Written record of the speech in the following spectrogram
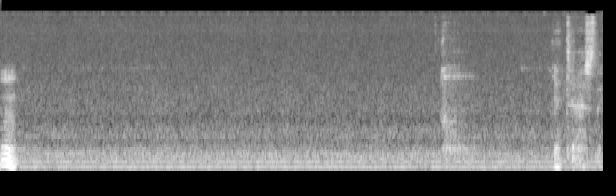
Hmm. Fantastic.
